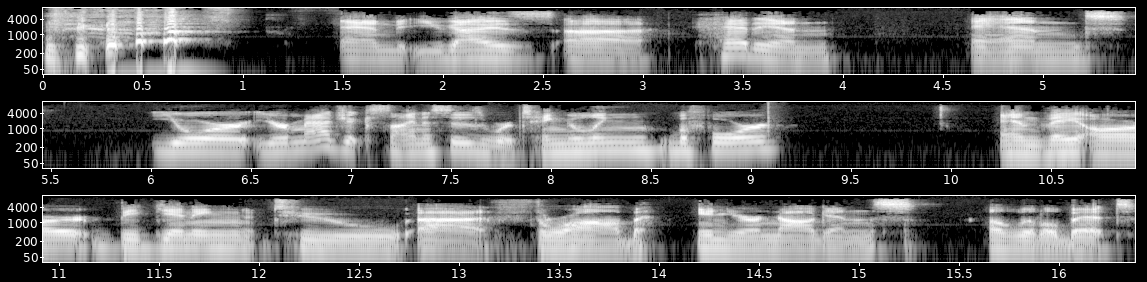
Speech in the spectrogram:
and you guys uh, head in, and your your magic sinuses were tingling before, and they are beginning to uh, throb in your noggins a little bit.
